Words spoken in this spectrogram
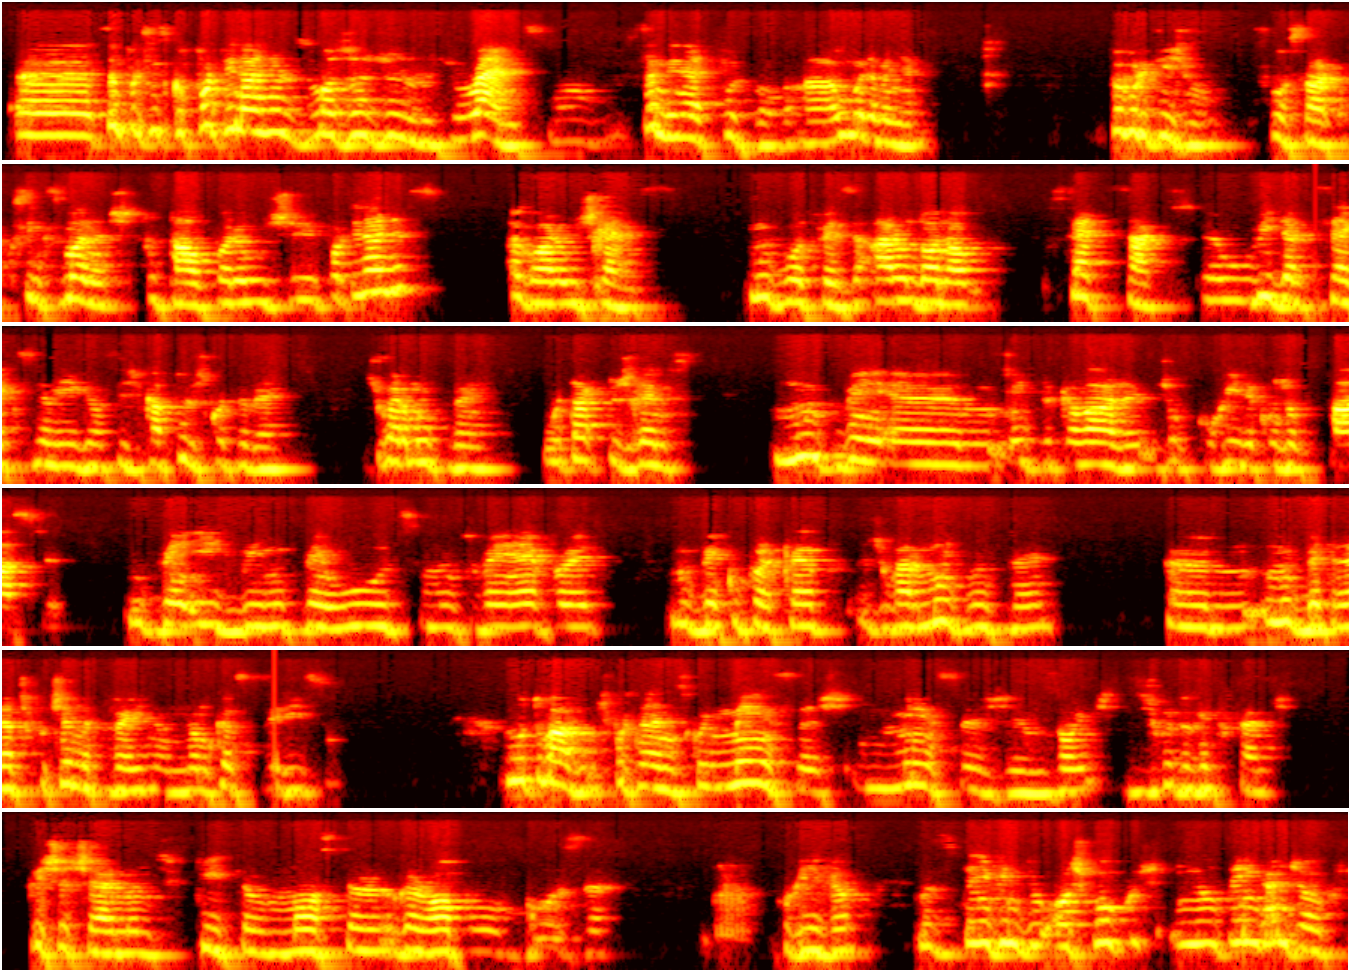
Uh, São Francisco 49ers, Los Angeles Rams, Sunday Night Football, à uma da manhã. Favoritismo, se fosse há 5 semanas, total para os 49ers. Agora os Rams. Muito boa defesa. Aaron Donald, 7 sacos. É o líder de sacks na liga, ou seja, capturas contra bem. Jogaram muito bem. O ataque dos Rams, muito bem uh, intercalar jogo de corrida com jogo de passe muito bem Igby, muito bem Woods, muito bem Everett, muito bem Cooper Cup, jogar muito, muito bem. Um, muito bem treinados por Sean McVeigh, não, não me canso de dizer isso. Do outro lado, os Fortinanos com imensas, imensas lesões de jogadores importantes. Richard Sherman, Kittle, Monster, Garoppolo, Bosa, horrível. Mas têm vindo aos poucos e não têm ganho jogos.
